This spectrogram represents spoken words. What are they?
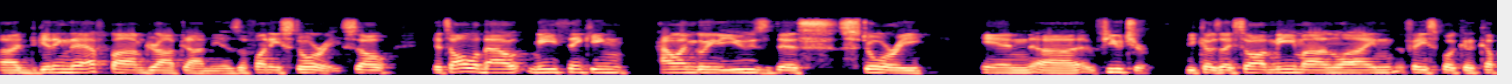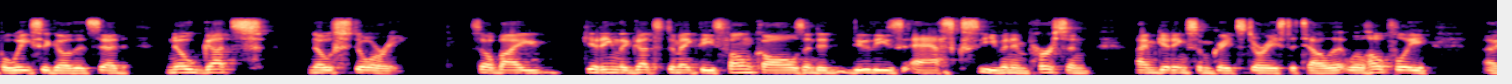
Uh, getting the f bomb dropped on me is a funny story. So it's all about me thinking how I'm going to use this story in uh, future. Because I saw a meme online, Facebook, a couple weeks ago that said, "No guts, no story." So by getting the guts to make these phone calls and to do these asks even in person, I'm getting some great stories to tell that will hopefully uh,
